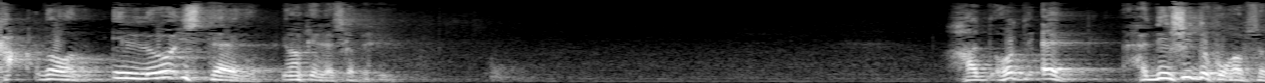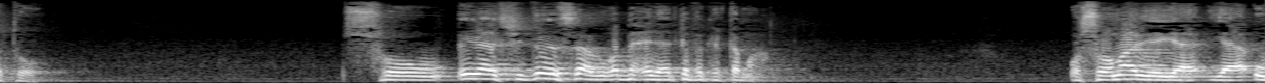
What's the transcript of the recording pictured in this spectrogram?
kacdoon in loo istaago nimanka in la iska bixiyo horta eeg haddii shidda ku qabsato sow inaad shiddada sidaad uga bixi lahayd ka fekerta maaha oo soomaaliya yaa yaa u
